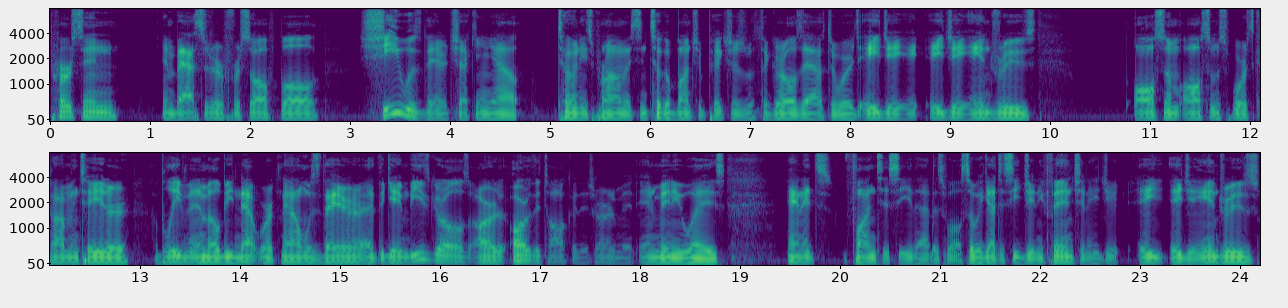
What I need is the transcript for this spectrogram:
person, ambassador for softball she was there checking out Toni's Promise and took a bunch of pictures with the girls afterwards. AJ AJ Andrews, awesome, awesome sports commentator. I believe in MLB Network now was there at the game. These girls are are the talk of the tournament in many ways, and it's fun to see that as well. So we got to see Jennie Finch and AJ AJ Andrews.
